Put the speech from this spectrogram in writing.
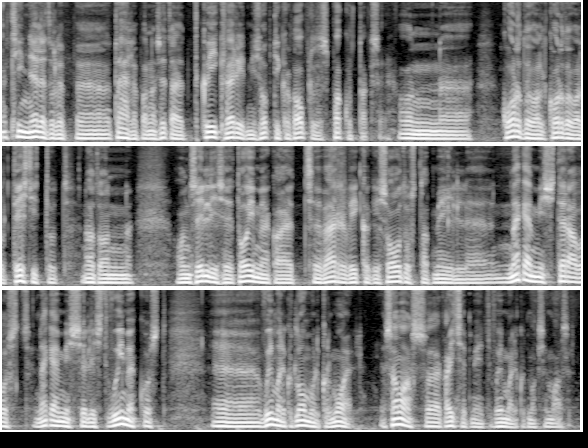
et siin jälle tuleb äh, tähele panna seda, et kõik värid, mis optikakaupluses pakutakse, on korduvalt-korduvalt testitud, nad on on sellise toimega, et see värv ikkagi soodustab meil nägemisteravust, nägemis sellist võimekust võimalikult loomulikul moel. Ja samas kaitseb meid võimalikult maksimaalselt.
